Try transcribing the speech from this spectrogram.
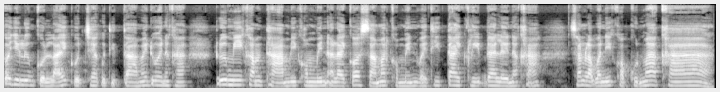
ก็อย่าลืมกดไลค์กดแชร์กดติดตามให้ด้วยนะคะ หรือมีคำถามมีคอมเมนต์อะไรก็สามารถคอมเมนต์ไว้ที่ใต้คลิปได้เลยนะคะสำหรับวันนี้ขอบคุณมากค่ะ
